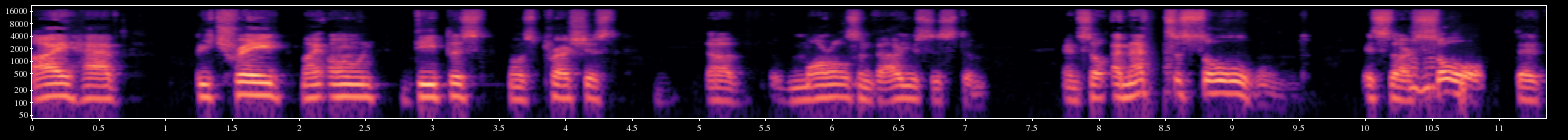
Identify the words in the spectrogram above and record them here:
I have betrayed my own deepest, most precious uh, morals and value system. And so, and that's a soul wound. It's our Mhm. soul that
